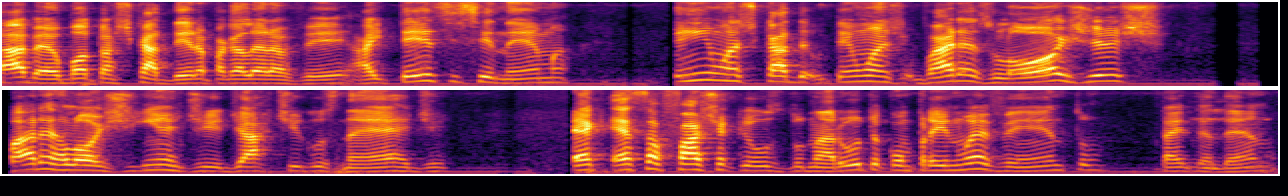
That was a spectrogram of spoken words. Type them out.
Sabe? Aí eu boto umas cadeiras pra galera ver. Aí tem esse cinema. Tem umas, tem umas várias lojas. Várias lojinhas de, de artigos nerd. É, essa faixa que eu uso do Naruto eu comprei no evento. Tá entendendo?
